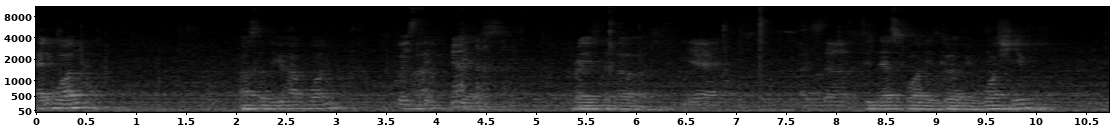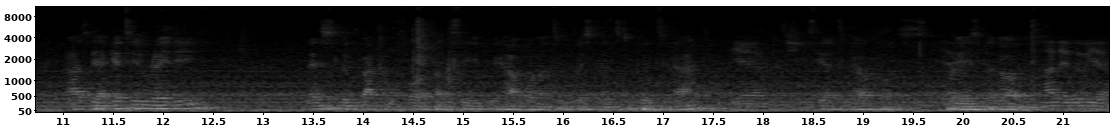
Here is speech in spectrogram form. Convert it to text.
Anyone? Pastor, do you have one? Question. Yes. Praise the Lord. Yeah. That's uh, The next one is going to be worship. As they are getting ready, let's look back and forth and see if we have one or two questions to put to her. yeah. She's here to help us. Praise the Lord. Hallelujah.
